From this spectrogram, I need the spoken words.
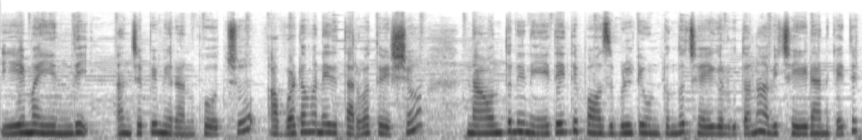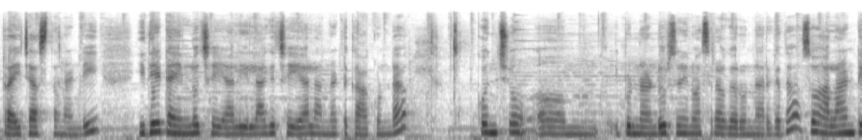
ఏమైంది అని చెప్పి మీరు అనుకోవచ్చు. అవ్వడం అనేది తర్వాత విషయం. నా వంతు నేను ఏదైతే పాసిబిలిటీ ఉంటుందో చేయగలుగుతానో అవి చేయడానికైతే ట్రై చేస్తానండి. ఇదే టైంలో చేయాలి ఇలాగే చేయాలి అన్నట్టు కాకుండా కొంచెం ఇప్పుడు నండూరు శ్రీనివాసరావు గారు ఉన్నారు కదా సో అలాంటి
